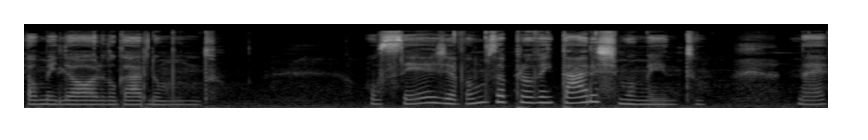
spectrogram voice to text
é o melhor lugar do mundo. Ou seja, vamos aproveitar este momento, né?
